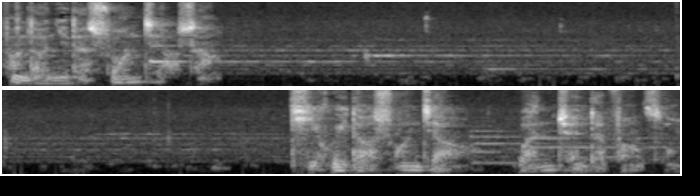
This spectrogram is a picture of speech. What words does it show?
放到你的双脚上，体会到双脚完全的放松。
